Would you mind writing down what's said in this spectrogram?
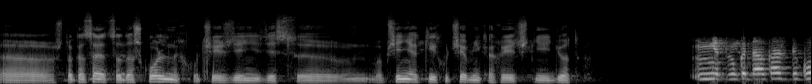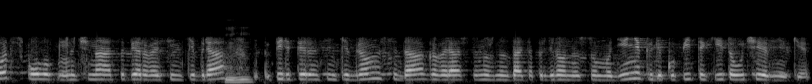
Э, Что касается дошкольных учреждений, здесь вообще ни о каких учебниках речь не идет. Нет, ну когда каждый год школу начинается 1 сентября, перед 1 сентябрем всегда говорят, что нужно сдать определенную сумму денег или купить такие-то учебники.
